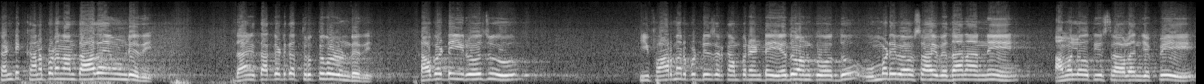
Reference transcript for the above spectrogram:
కంటికి కనపడనంత ఆదాయం ఉండేది. దానికి తగ్గట్టుగా తృప్తి కూడా ఉండేది. కాబట్టి ఈరోజు ఈ ఫార్మర్ ప్రొడ్యూసర్ కంపెనీ అంటే ఏదో అనుకోవద్దు ఉమ్మడి వ్యవసాయ విధానాన్ని అమలు తీసుకురావాలని చెప్పి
